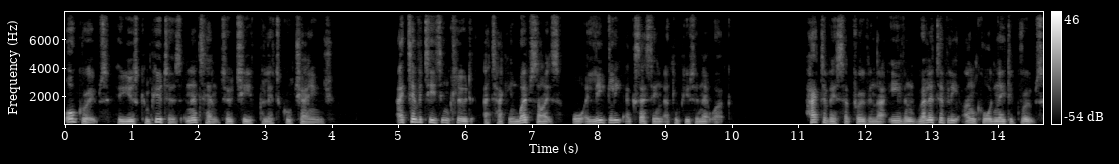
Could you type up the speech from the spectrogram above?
or groups who use computers in an attempt to achieve political change. Activities include attacking websites or illegally accessing a computer network. Hacktivists have proven that even relatively uncoordinated groups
